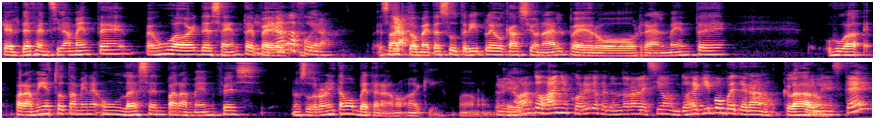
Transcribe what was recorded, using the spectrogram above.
Que él defensivamente es un jugador decente, Y pero. afuera. Exacto, Ya. mete su triple ocasional, pero realmente. Para mí, esto también es un lesson para Memphis. Nosotros necesitamos veteranos aquí, mano. Pero Eh, llevan dos años corridos que teniendo la lesión. Dos equipos veteranos. Claro. Golden State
